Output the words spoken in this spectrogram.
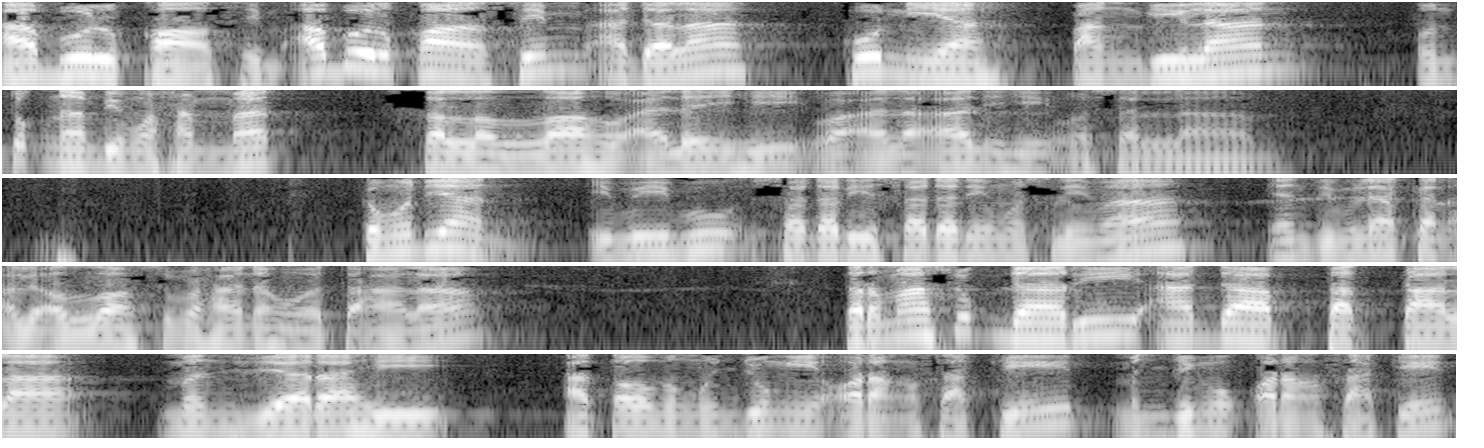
Abul Qasim. Abul Qasim adalah kunyah panggilan untuk Nabi Muhammad sallallahu alaihi wa ala alihi wasallam. Kemudian ibu-ibu saudari-saudari muslimah yang dimuliakan oleh Allah Subhanahu wa taala termasuk dari adab tatkala menziarahi atau mengunjungi orang sakit, menjenguk orang sakit,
